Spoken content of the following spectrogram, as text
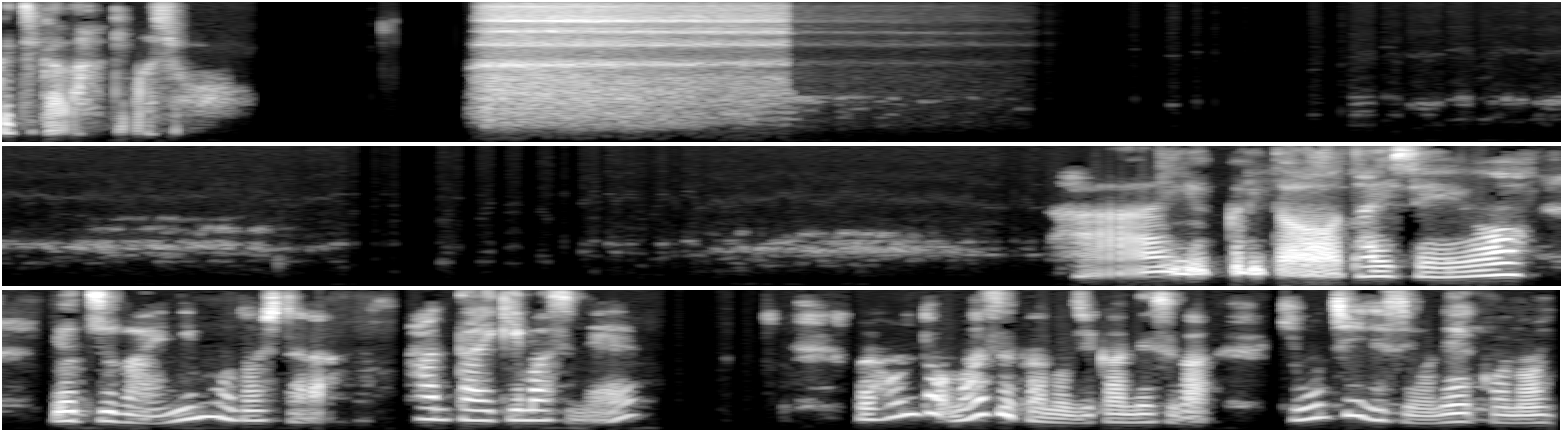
口から吐きましょう。はい。ゆっくりと体勢を四つ倍に戻したら、反対いきますね。これ本当わずかの時間ですが、気持ちいいですよね。この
